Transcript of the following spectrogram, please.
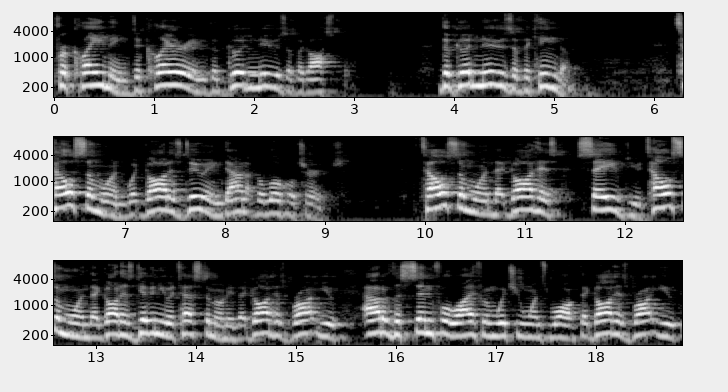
proclaiming, declaring the good news of the gospel, the good news of the kingdom. Tell someone what God is doing down at the local church. Tell someone that God has saved you. Tell someone that God has given you a testimony, that God has brought you out of the sinful life in which you once walked, that God has brought you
